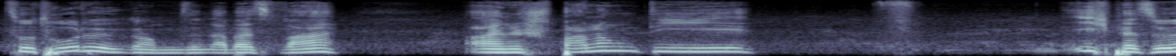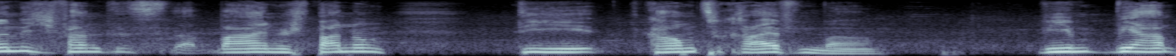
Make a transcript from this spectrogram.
zu Tode gekommen sind. Aber es war eine Spannung, die ich persönlich fand, es war eine Spannung, die kaum zu greifen war. Wie, wie haben,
